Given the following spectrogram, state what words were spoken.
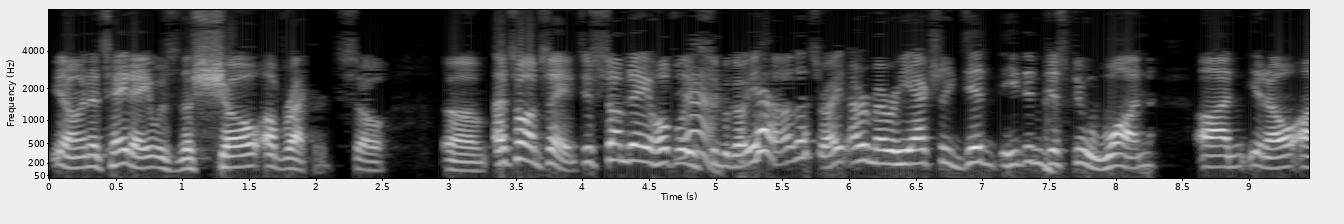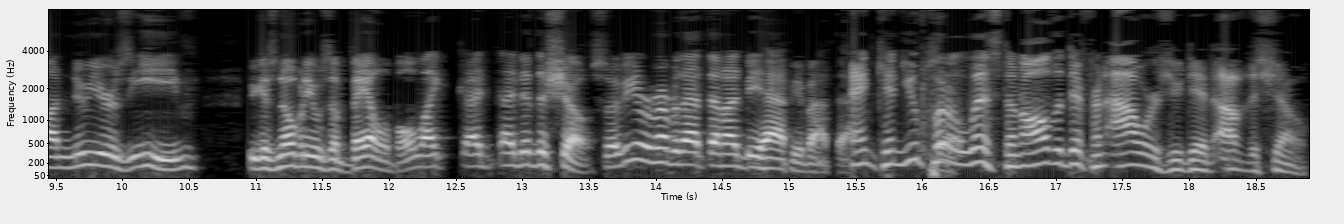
you know, in its heyday, it was the show of record. So um, that's all I'm saying. Just someday, hopefully, Yeah. people go, yeah, oh, that's right. I remember he actually did. He didn't just do one on you know on New Year's Eve because nobody was available. Like I, I did the show. So if you can remember that, then I'd be happy about that. And can you put a list on all the different hours you did of the show?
